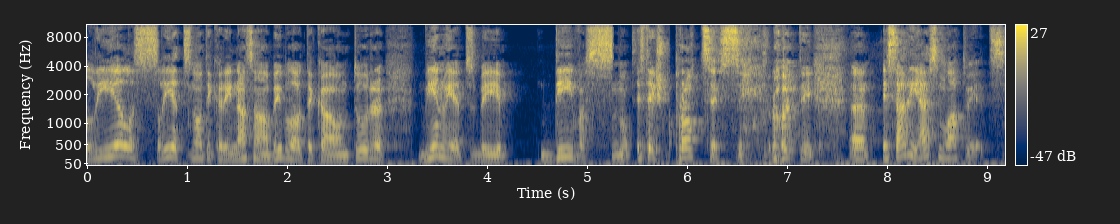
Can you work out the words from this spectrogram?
Lielas lietas notika arī Nacionālajā bibliotekā, un tur vienvietas bija divas, nu, es teikšu, procesi. Proti, eh, es arī esmu latviečs.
